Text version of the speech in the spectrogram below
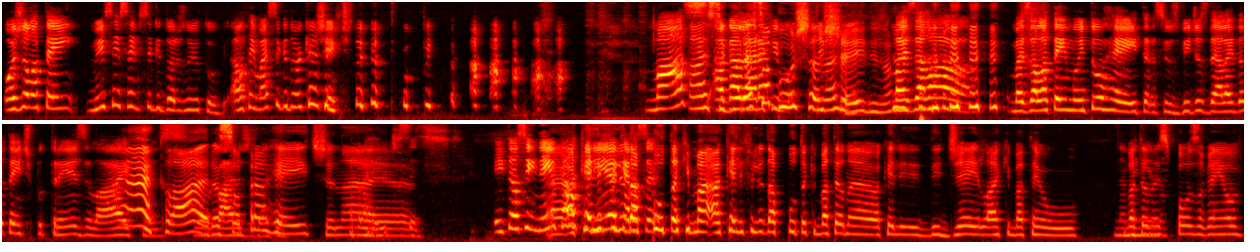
hoje ela tem 1.600 seguidores no YouTube. Ela tem mais seguidor que a gente no YouTube. Mas Ai, a galera essa que... bucha, Que né? shade, né? Mas ela, mas ela tem muito hater, assim, os vídeos dela ainda tem, tipo, 13 likes. É, claro, é só pra hate, né? Pra hate, É. sim. Então, assim, nem o É, que ela aquele queria filho que da ser... puta que aquele filho da puta que bateu na aquele DJ lá que bateu Na bateu na esposa ganhou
